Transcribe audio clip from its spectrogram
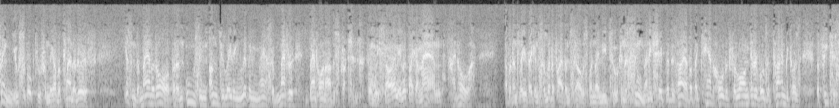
thing you spoke to from the other planet Earth isn't a man at all, but an oozing, undulating, living mass of matter bent on our destruction. When we saw him, he looked like a man. I know. Evidently, they can solidify themselves when they need to, can assume any shape they desire, but they can't hold it for long intervals of time because the features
